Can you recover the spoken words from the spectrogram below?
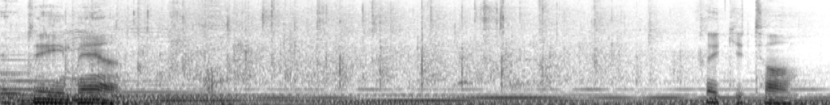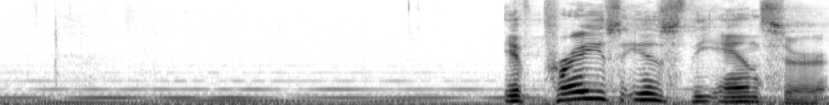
and amen. Thank you, Tom. If praise is the answer,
